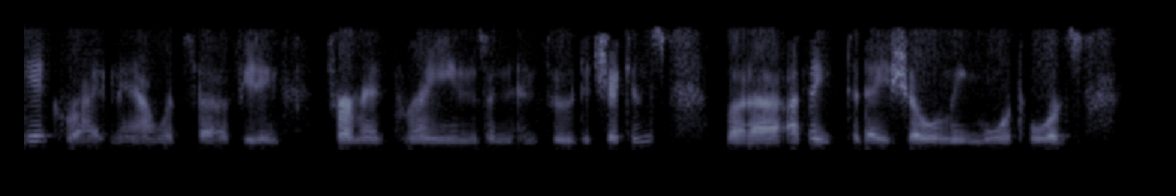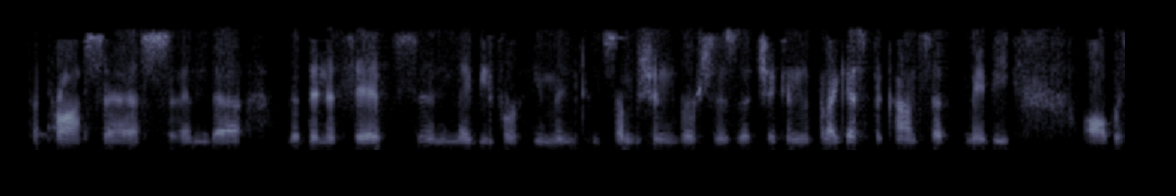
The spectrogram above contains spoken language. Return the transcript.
kick right now with uh, feeding ferment grains and, and food to chickens. But uh, I think today's show will lean more towards the process and uh, the benefits and maybe for human consumption versus the chicken. But I guess the concept may be all the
